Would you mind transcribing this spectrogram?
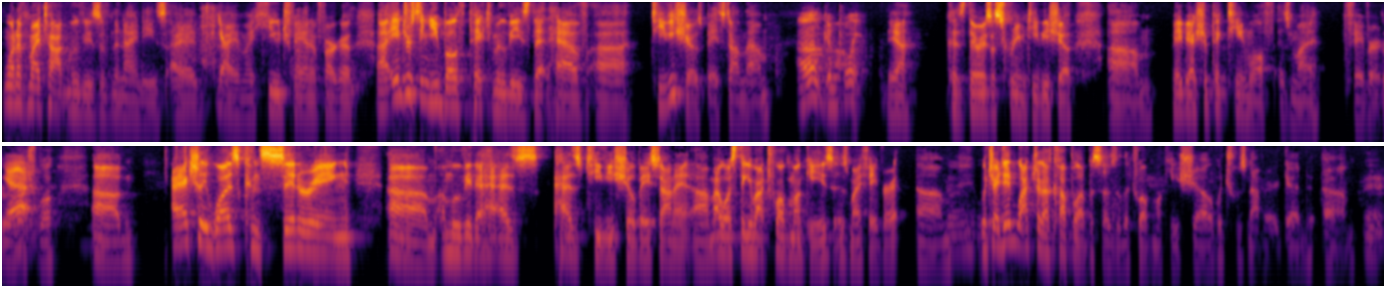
one of my top movies of the '90s. I. I am a huge fan of Fargo. Uh, interesting, you both picked movies that have uh, TV shows based on them. Oh, good Um, point. Yeah, because there is a Scream TV show. Um, maybe I should pick Teen Wolf as my favorite. Yeah. Um, I actually was considering um, a movie that has has TV show based on it. Um, I was thinking about Twelve Monkeys as my favorite, um, Mm. which I did watch a couple episodes of the Twelve Monkeys show, which was not very good. Um, Mm.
